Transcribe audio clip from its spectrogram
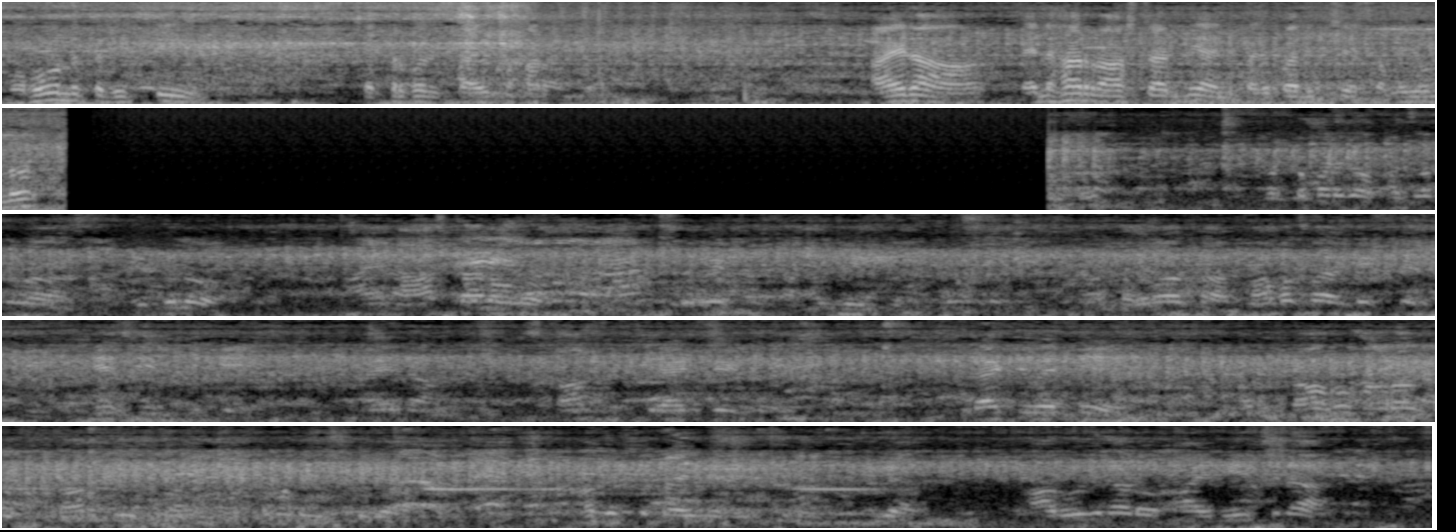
మహోన్నత వ్యక్తి ఛత్రపతి సాయి మహారాజ్. ఆయన బెల్హార్ రాష్ట్రాన్ని ఆయన పరిపాలించే సమయంలో మొట్టమొదటిగా పంతొమ్మిది వందల ఆయన ఆస్థానంలో రిజర్వేషన్ అమలు చేయించారు తర్వాత బాబాసాహెబ్ అంబేద్కర్ విదేశీకి ఆయన స్కాలర్షిప్ గ్రాంట్ చేయడం ఇలాంటివి అయితే రాహు మహారాజు భారతదేశంలో మొట్టమొదటి వ్యక్తిగా ఆదర్శప్రాయంగా వ్యక్తిగా ఆ రోజునాడు ఆయన వేసిన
